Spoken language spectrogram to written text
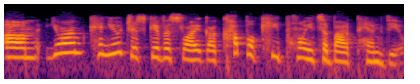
um, Yoram, can you just give us like a couple key points about PenVeu?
